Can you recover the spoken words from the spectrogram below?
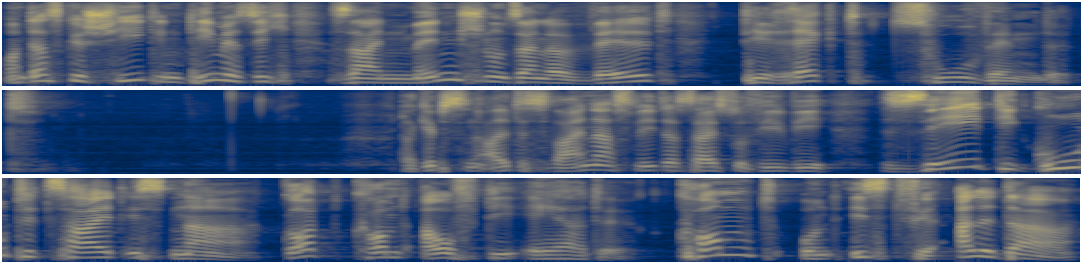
Und das geschieht, indem er sich seinen Menschen und seiner Welt direkt zuwendet. Da gibt es ein altes Weihnachtslied, das heißt so viel wie, seht, die gute Zeit ist nah. Gott kommt auf die Erde, kommt und ist für alle da.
